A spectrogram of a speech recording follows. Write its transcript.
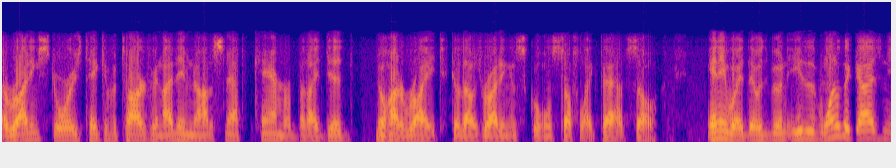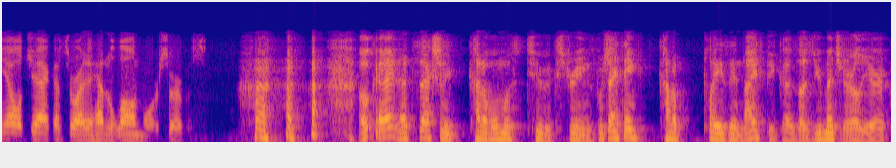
uh, writing stories, taking photography, and I didn't even know how to snap a camera, but I did know how to write because I was writing in school and stuff like that. So, anyway, there was been either one of the guys in the yellow jackets or I had a lawnmower service. okay, that's actually kind of almost two extremes, which I think kind of plays in nice because, as you mentioned earlier,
